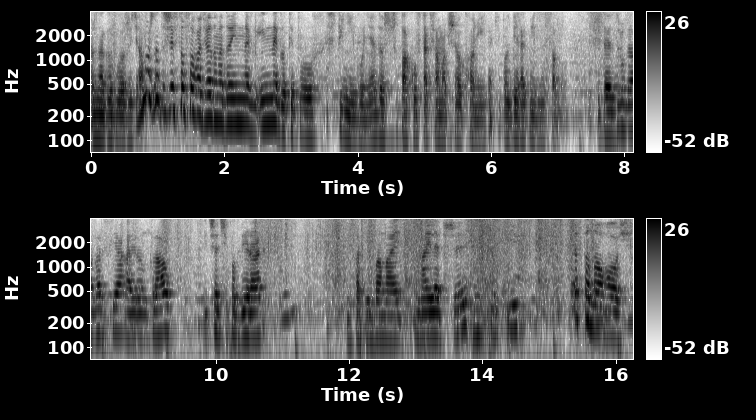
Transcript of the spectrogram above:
Można go złożyć, a można też je stosować wiadomo do innego, innego typu spinningu, nie? Do szczupaków tak samo czy o koni, taki podbierak mieć ze sobą. I to jest druga wersja Iron Claw i trzeci podbierak jest taki chyba naj, najlepszy z wszystkich. Jest to nowość yy,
